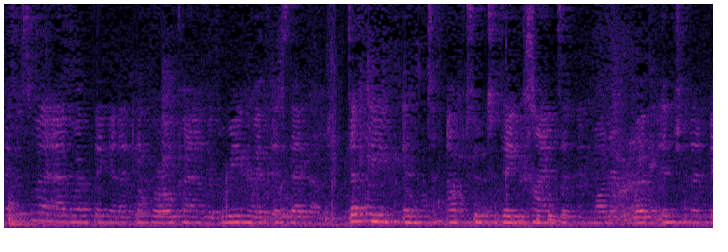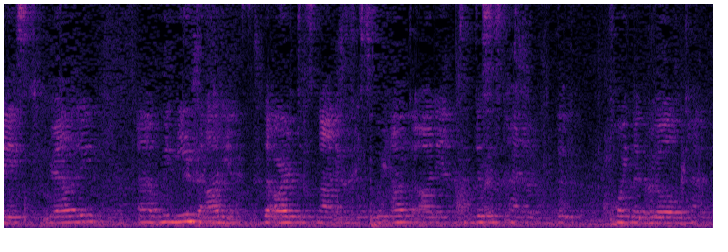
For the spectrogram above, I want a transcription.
I just want to add one thing that I think we're all kind of agreeing with is that definitely in t- up to today times and in modern web internet-based reality, uh, we need the audience. The art does not exist without the audience, and this is kind of the point that we all kind of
